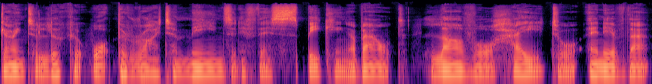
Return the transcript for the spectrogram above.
going to look at what the writer means and if they're speaking about love or hate or any of that.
